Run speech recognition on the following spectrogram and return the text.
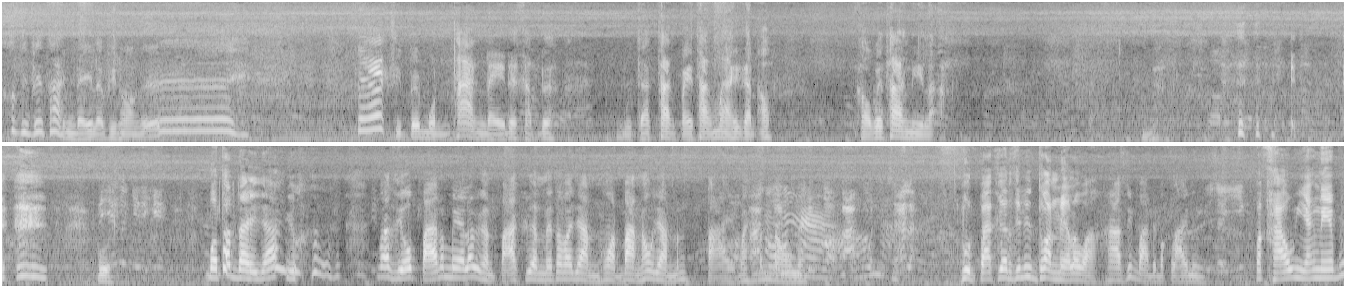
เขาสิไปทางใดล่ะพี่น้องเอ้ยแป๊กสิไปหม่นทางใดเด้อครับเด้อหมูจักทางไปทางมาคือกัน เอาเขาไปทางนี้ล่ะ พูดบ่ทันใดยังอยู่ ว่าสิเอาปลาน้ำแม่แล้วกันปลาเคือนแม่ตะวันยันฮอดบ้านเฮายันมันตายไหมมันเน่าไหมพูดปลาเคือนซิลินทอนแม่แล้วว่ะห้าสิบบาทได้บักหลายหนึ่งปลาขาวอหยังเนบุ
